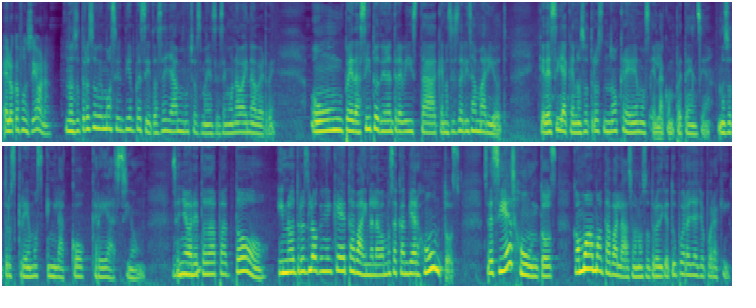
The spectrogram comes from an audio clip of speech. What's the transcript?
es lo que funciona. Nosotros subimos un tiempecito, hace ya muchos meses, en una vaina verde, un pedacito de una entrevista que nos hizo Elisa Mariot, que decía que nosotros no creemos en la competencia, nosotros creemos en la co-creación. Señores, toda para todo. Y nuestro eslogan es que esta vaina la vamos a cambiar juntos. O sea, si es juntos, ¿cómo vamos a tabalazo nosotros? Y que tú por allá, yo por aquí.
